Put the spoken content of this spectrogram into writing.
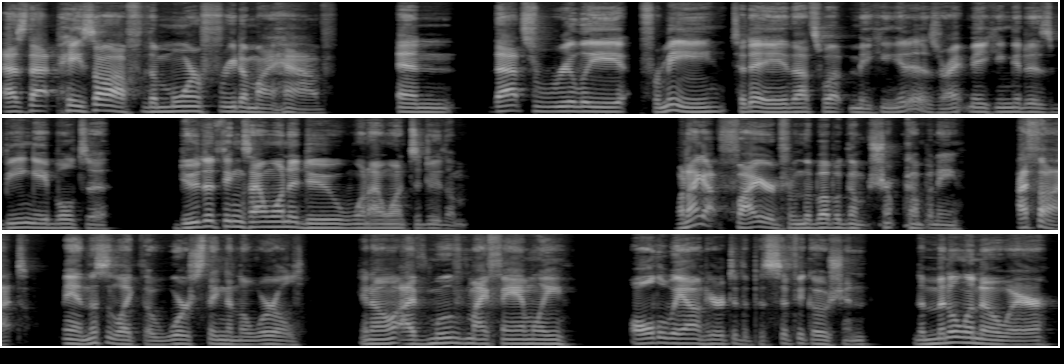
as that pays off, the more freedom I have. And that's really, for me today, that's what making it is, right? Making it is being able to do the things I want to do when I want to do them. When I got fired from the Bubba Gump Shrimp Company, I thought, man, this is like the worst thing in the world. You know, I've moved my family all the way out here to the Pacific Ocean, the middle of nowhere.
